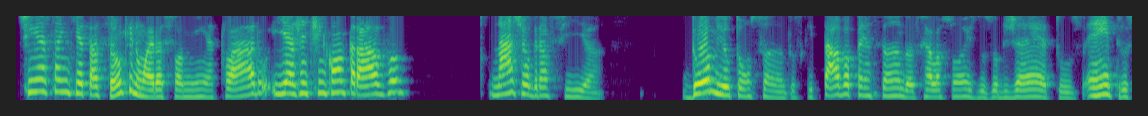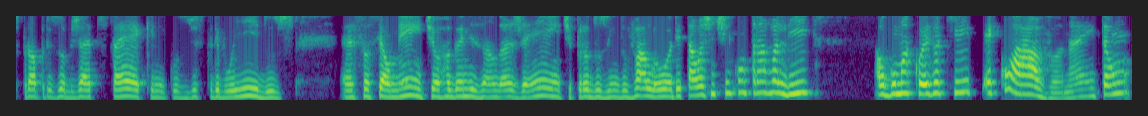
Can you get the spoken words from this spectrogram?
tinha essa inquietação, que não era só minha, claro, e a gente encontrava na geografia do Milton Santos, que estava pensando as relações dos objetos entre os próprios objetos técnicos distribuídos é, socialmente, organizando a gente, produzindo valor e tal, a gente encontrava ali alguma coisa que ecoava, né? Então,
